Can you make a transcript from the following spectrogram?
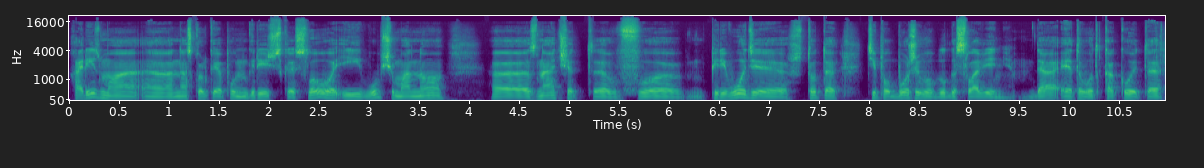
харизма, э, насколько я помню, греческое слово, и, в общем, оно э, значит в переводе что-то типа Божьего благословения. Да? Это вот какое-то...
